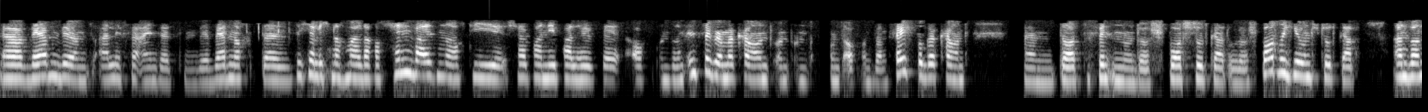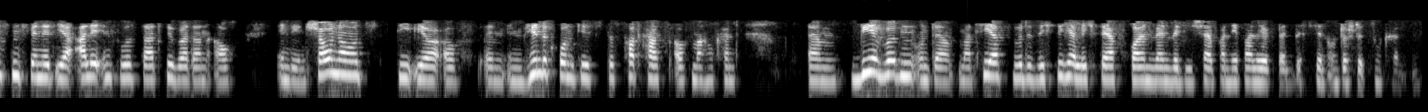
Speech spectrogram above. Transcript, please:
Da werden wir uns alle für einsetzen. Wir werden auch sicherlich nochmal darauf hinweisen, auf die Sherpa Nepal Hilfe auf unserem Instagram-Account und, und, und auf unserem Facebook-Account ähm, dort zu finden unter Sport Stuttgart oder Sportregion Stuttgart. Ansonsten findet ihr alle Infos darüber dann auch in den Show Notes, die ihr auf, ähm, im Hintergrund des, Podcasts aufmachen könnt. Ähm, wir würden und der Matthias würde sich sicherlich sehr freuen, wenn wir die Sherpa Nepal Hilfe ein bisschen unterstützen könnten.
